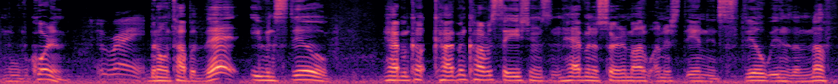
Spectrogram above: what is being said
move accordingly. Right. But on top of that, even still, having having conversations and having a certain amount of understanding still isn't enough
